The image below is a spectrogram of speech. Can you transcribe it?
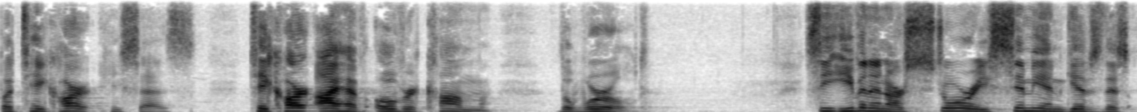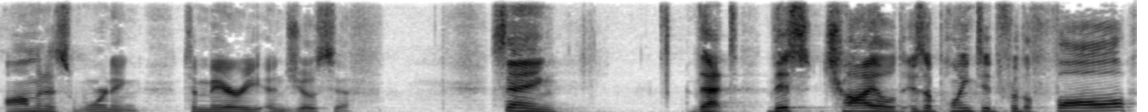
But take heart, he says. Take heart, I have overcome the world. See, even in our story, Simeon gives this ominous warning to Mary and Joseph, saying that this child is appointed for the fall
